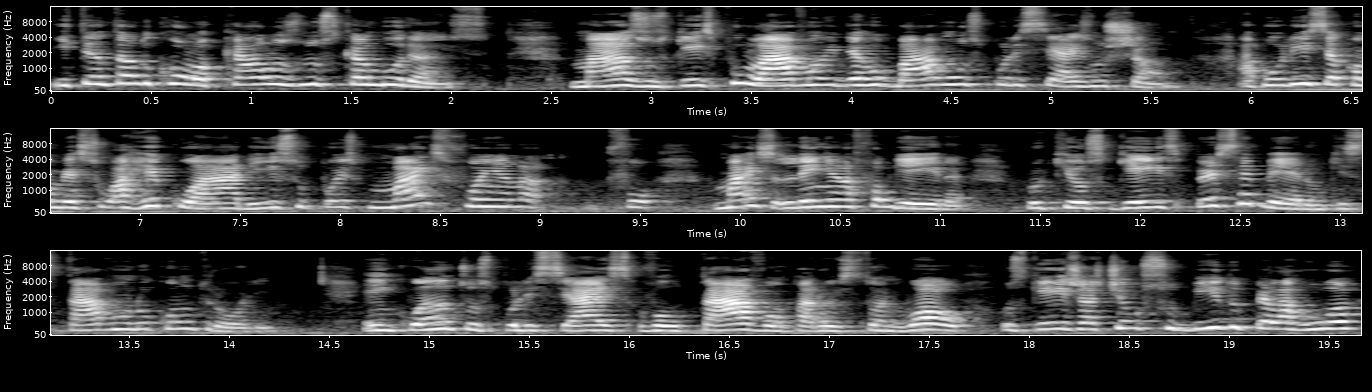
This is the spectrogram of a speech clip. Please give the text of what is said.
e tentando colocá-los nos camburães. Mas os gays pulavam e derrubavam os policiais no chão. A polícia começou a recuar e isso pôs mais, na, mais lenha na fogueira, porque os gays perceberam que estavam no controle. Enquanto os policiais voltavam para o Stonewall, os gays já tinham subido pela rua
